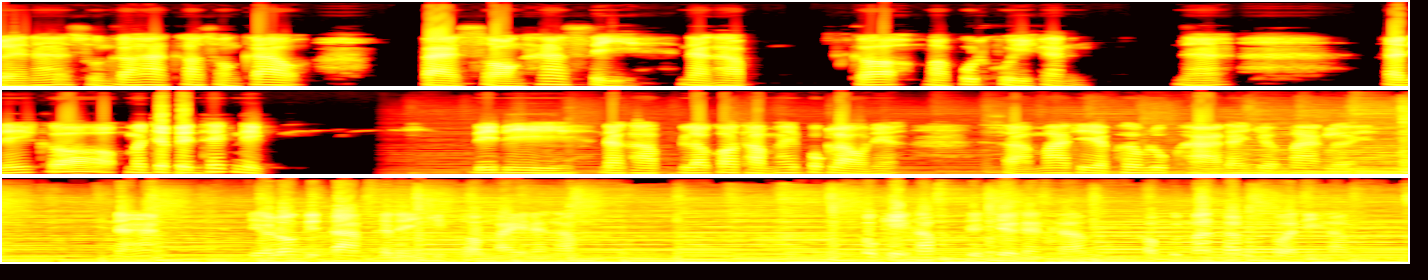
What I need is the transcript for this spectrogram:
เลยนะ0 9 5 9 2 9 8 2 5 4นะครับ ก็มาพูดคุยกันนะฮะอันนี้ก็มันจะเป็นเทคนิค ดีๆนะครับ แล้วก็ทำให้พวกเราเนี่ยสามารถที่จะเพิ่มลูกค้าได้เยอะมากเลยนะฮะเดี๋ยวลองติดตามกันในคลิปต่อไปนะครับ โอเคครับ เดี๋ยวเจอกันครับ ขอบคุณมากครับ สวัสดีครับ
